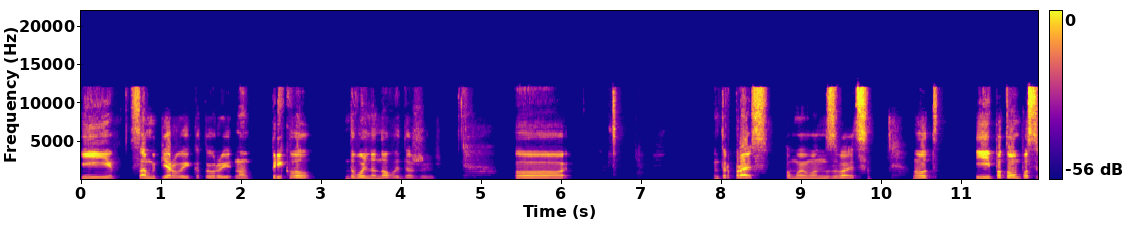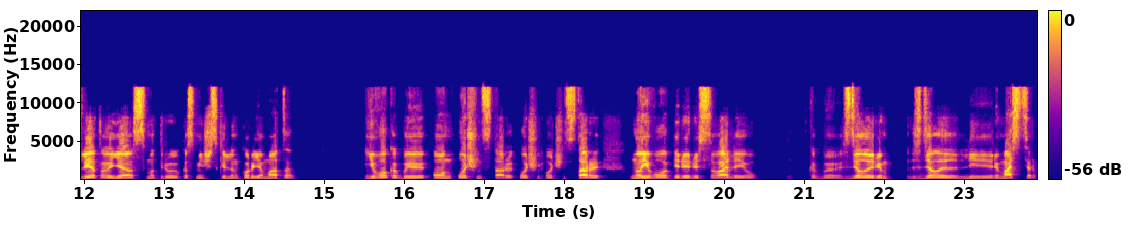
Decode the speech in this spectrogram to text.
И самый первый, который, ну, приквел довольно новый даже. Enterprise, по-моему, он называется. Ну вот, и потом после этого я смотрю космический линкор Ямато. Его как бы, он очень старый, очень-очень старый, но его перерисовали, как бы сделали, сделали ремастер,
